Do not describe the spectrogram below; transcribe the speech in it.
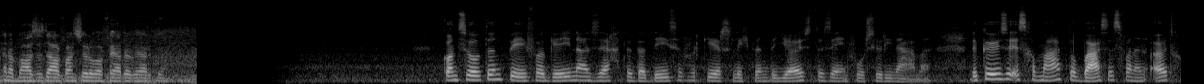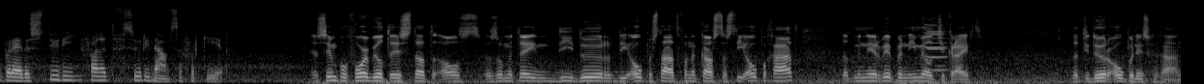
En op basis daarvan zullen we verder werken. Consultant P. Gena zegt dat deze verkeerslichten de juiste zijn voor Suriname. De keuze is gemaakt op basis van een uitgebreide studie van het Surinaamse verkeer. Een simpel voorbeeld is dat als zometeen die deur die open staat van de kast, als die open gaat, dat meneer Wip een e-mailtje krijgt. Dat die deur open is gegaan.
